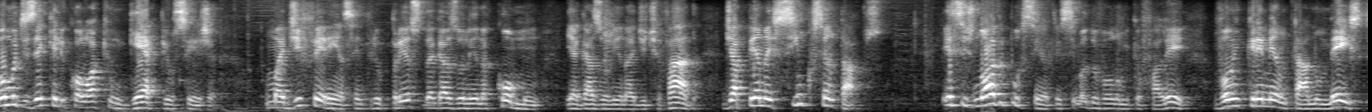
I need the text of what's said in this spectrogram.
Vamos dizer que ele coloque um gap, ou seja, uma diferença entre o preço da gasolina comum e a gasolina aditivada de apenas 5 centavos. Esses 9% em cima do volume que eu falei vão incrementar no mês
